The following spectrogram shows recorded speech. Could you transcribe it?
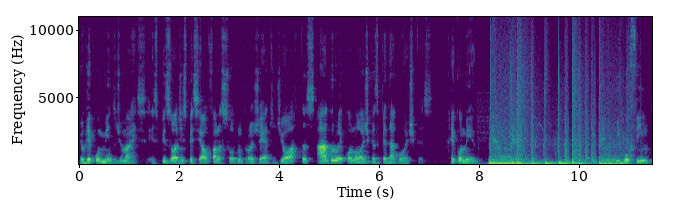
Eu recomendo demais. Esse episódio especial fala sobre um projeto de hortas agroecológicas pedagógicas. Recomendo. E por fim,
